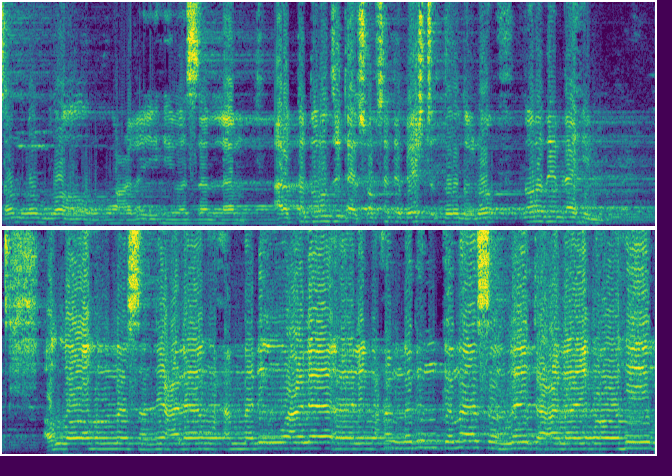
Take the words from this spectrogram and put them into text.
সাল্লাল্লাহু আলাইহি ওয়াসাল্লাম আর একটা দরুদ যেটা সবচেয়ে বেস্ট দরুদ হলো দরুদ ইব্রাহিম اللهم صل على محمد وعلى آل محمد كما صليت على إبراهيم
